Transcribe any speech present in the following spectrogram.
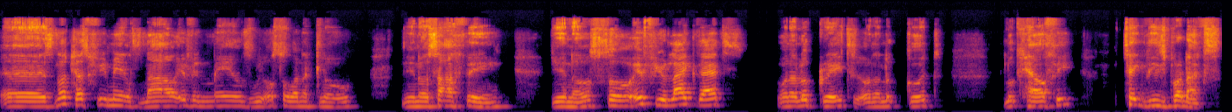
Uh, it's not just females now, even males, we also want to glow. You know, it's our thing, you know. So if you like that, want to look great, want to look good, look healthy, take these products.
